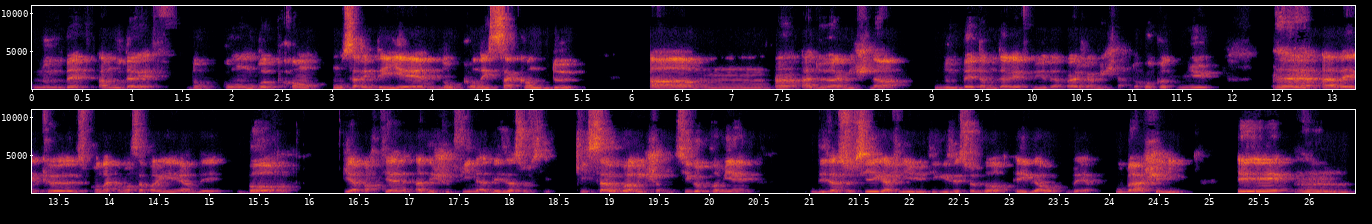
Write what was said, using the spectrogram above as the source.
Nunbet Amoudalef. Donc, on reprend, on s'arrêtait hier, donc on est 52 à, 1 à 2 à la Mishnah. Nunbet Amoudalef, milieu de la page à la. Donc, on continue avec euh, ce qu'on a commencé à parler hier, des bords qui appartiennent à des fines, à des associés. Kisaou Arishon. Si le premier des associés il a fini d'utiliser ce bord et il l'a recouvert, ou bas et hum,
